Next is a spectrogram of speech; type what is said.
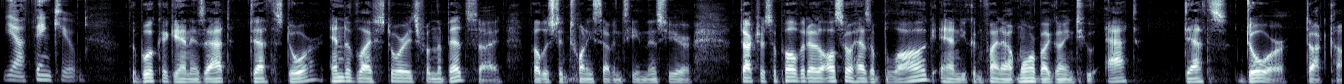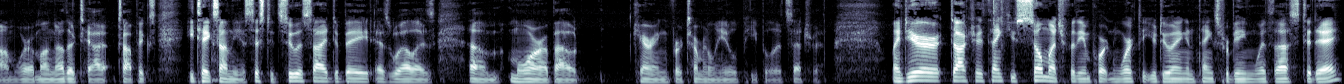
Yeah, thank you. The book again is at Death's Door: End of Life Stories from the Bedside, published in 2017 this year. Dr. Sepulveda also has a blog, and you can find out more by going to at deathsdoor.com, where, among other ta- topics, he takes on the assisted suicide debate as well as um, more about caring for terminally ill people, etc. My dear doctor, thank you so much for the important work that you're doing, and thanks for being with us today.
